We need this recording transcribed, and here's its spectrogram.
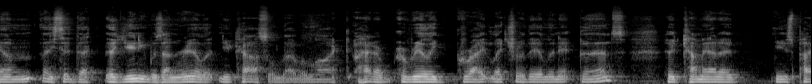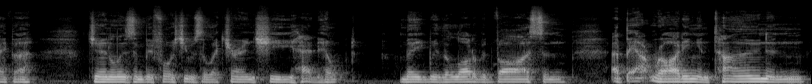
um, they said that the uni was unreal at Newcastle. They were like, I had a, a really great lecturer there, Lynette Burns, who'd come out of newspaper journalism before she was a lecturer, and she had helped me with a lot of advice and about writing and tone and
